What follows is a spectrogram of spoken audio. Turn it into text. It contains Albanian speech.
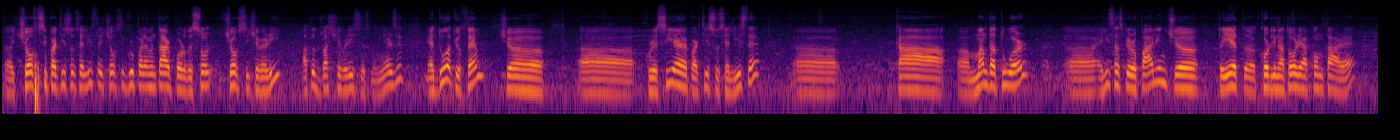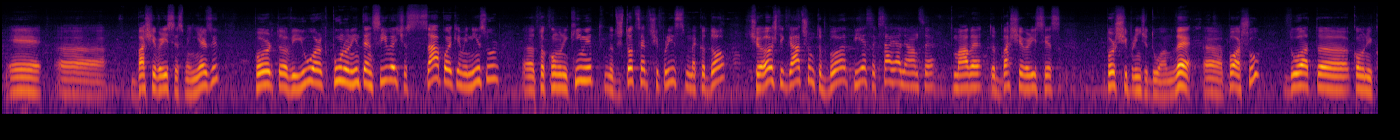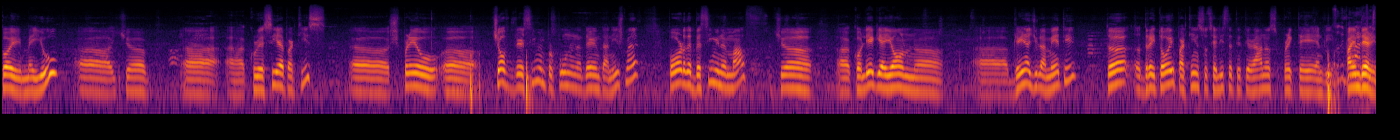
qoftë si Parti Socialiste, qoftë si grup parlamentar, por dhe so, qoftë si qeveri, atë të bashkëqeverisjes me njerëzit, e dua t'ju them që uh, kryesia e Partisë Socialiste uh, ka mandatuar Elisa Spiropalin që të jetë koordinatorja kombëtare e bashkëqeverisjes me njerëzit për të vijuar punën intensive që sapo e kemi nisur të komunikimit në çdo cep të Shqipërisë me këdo që është i gatshëm të bëhet pjesë e kësaj aleance të madhe të bashkëqeverisjes për Shqipërinë që duam. Dhe po ashtu Dua të komunikoj me ju që kryesia e partisë shprehu qoftë vlerësimin për punën e deritanishme, por dhe besimin e madh që kolegja jonë Blerina Gjylameti të drejtojë Partinë Socialiste të Tiranës prej këtej e në vijim. Faleminderit.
